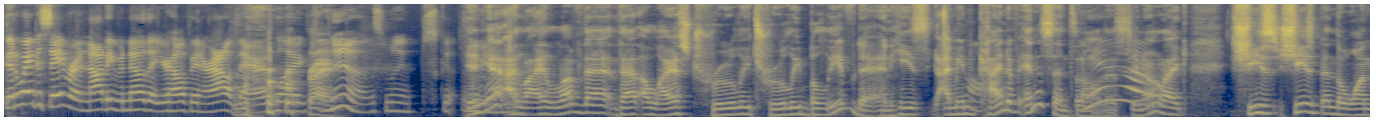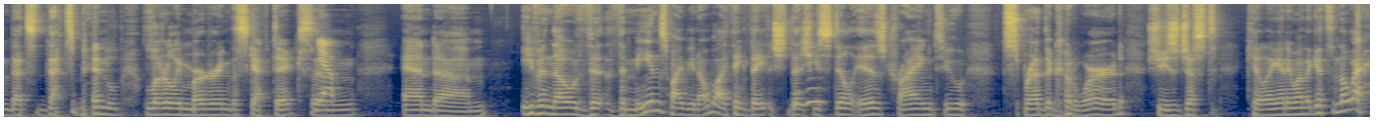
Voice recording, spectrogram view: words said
Good way to save her and not even know that you're helping her out there. Like, Right. yeah, it's it's good. And yeah, I, I love that that Elias truly, truly believed it, and he's, I mean, kind of innocent in all this. You know, like she's she's been the one that's that's been literally murdering the skeptics, and and um, even though the the means might be noble, I think they that Mm-hmm. she still is trying to spread the good word. She's just killing anyone that gets in the way.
